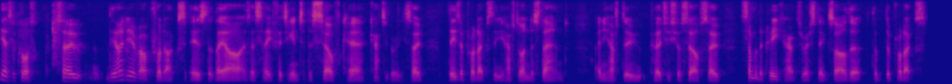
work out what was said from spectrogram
Yes, of course. So the idea of our products is that they are, as I say, fitting into the self-care category. So these are products that you have to understand and you have to purchase yourself. So some of the key characteristics are that the, the products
